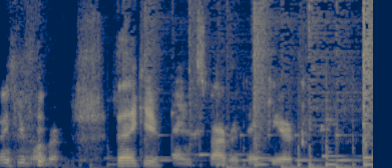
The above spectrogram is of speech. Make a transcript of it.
Thank you, Barbara. Thank you. Thanks, Barbara. Thank you.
